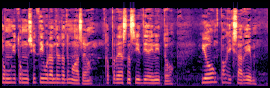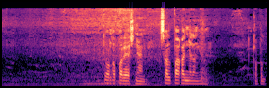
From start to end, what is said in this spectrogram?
yung itong CT100 na ito mga sir kaparehas ng CDI nito yung pang XRM ito ang kaparehas nyan salpakan nya lang yan kapag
